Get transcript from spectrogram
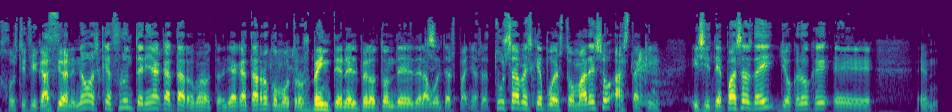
justificaciones. No, es que Froome tenía catarro. Bueno, tendría catarro como otros 20 en el pelotón de, de la Vuelta a España. O sea, tú sabes que puedes tomar eso hasta aquí. Y si te pasas de ahí, yo creo que eh, eh,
